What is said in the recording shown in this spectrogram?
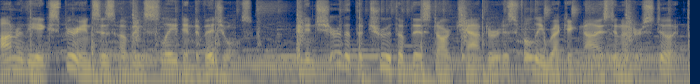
honor the experiences of enslaved individuals, and ensure that the truth of this dark chapter is fully recognized and understood.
